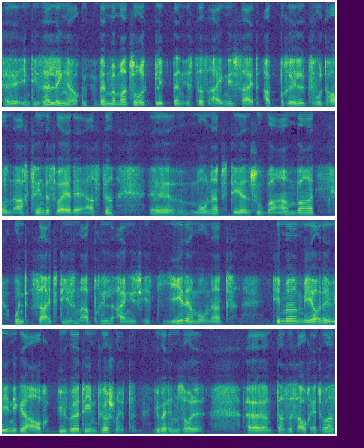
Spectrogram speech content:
in dieser Länge. Und wenn man mal zurückblickt, dann ist das eigentlich seit April 2018, das war ja der erste äh, Monat, der zu warm war. Und seit diesem April eigentlich ist jeder Monat immer mehr oder weniger auch über dem Durchschnitt, über dem Soll. Äh, das ist auch etwas,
